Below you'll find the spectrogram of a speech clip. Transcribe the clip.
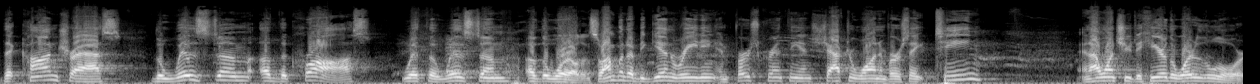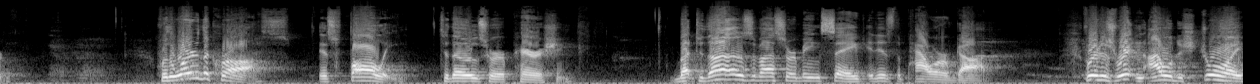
that contrasts the wisdom of the cross with the wisdom of the world. And so I'm going to begin reading in 1 Corinthians chapter 1 and verse 18. And I want you to hear the word of the Lord. For the word of the cross is folly to those who are perishing. But to those of us who are being saved, it is the power of God. For it is written, I will destroy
